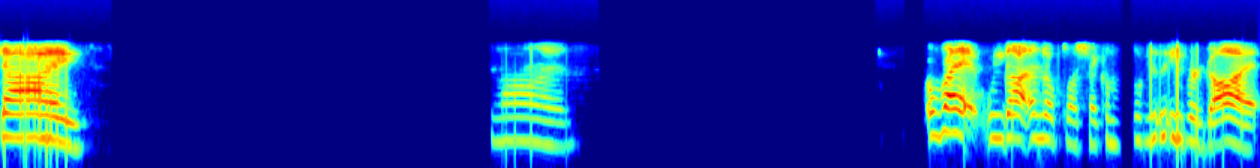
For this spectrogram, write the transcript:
Die! Come. Oh right, we got Endo Plush. I completely forgot.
